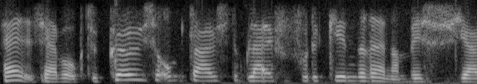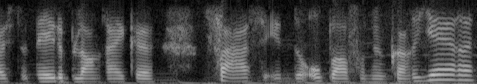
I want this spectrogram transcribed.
hè, ze hebben ook de keuze om thuis te blijven voor de kinderen. En dan missen ze juist een hele belangrijke fase... in de opbouw van hun carrière.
